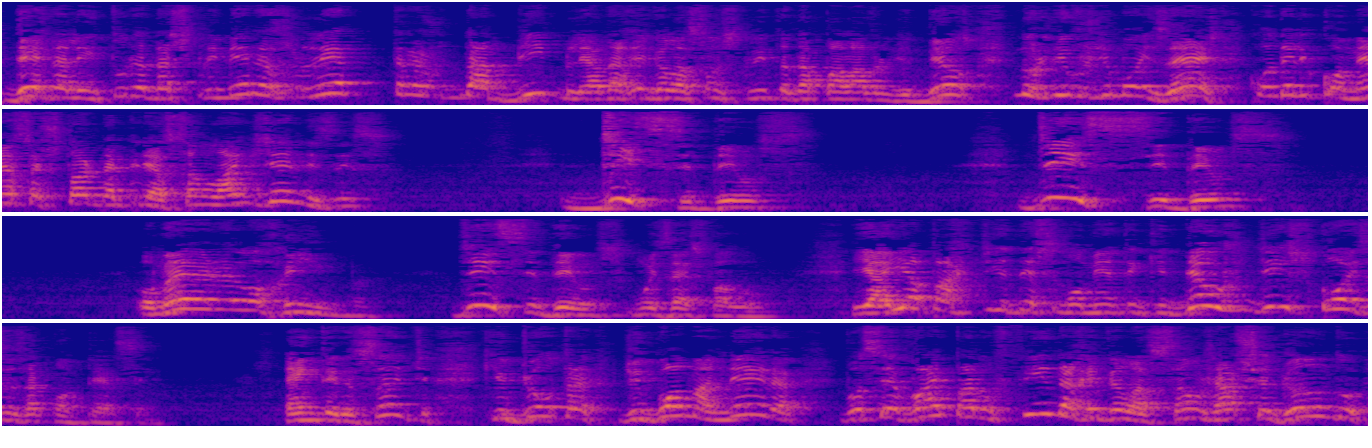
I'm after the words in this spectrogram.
desde a leitura das primeiras letras da Bíblia, da revelação escrita da palavra de Deus, nos livros de Moisés, quando ele começa a história da criação lá em Gênesis. Disse Deus, disse Deus, Omer Elohim, disse Deus, Moisés falou. E aí, a partir desse momento em que Deus diz, coisas acontecem. É interessante que de outra, de igual maneira, você vai para o fim da revelação, já chegando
